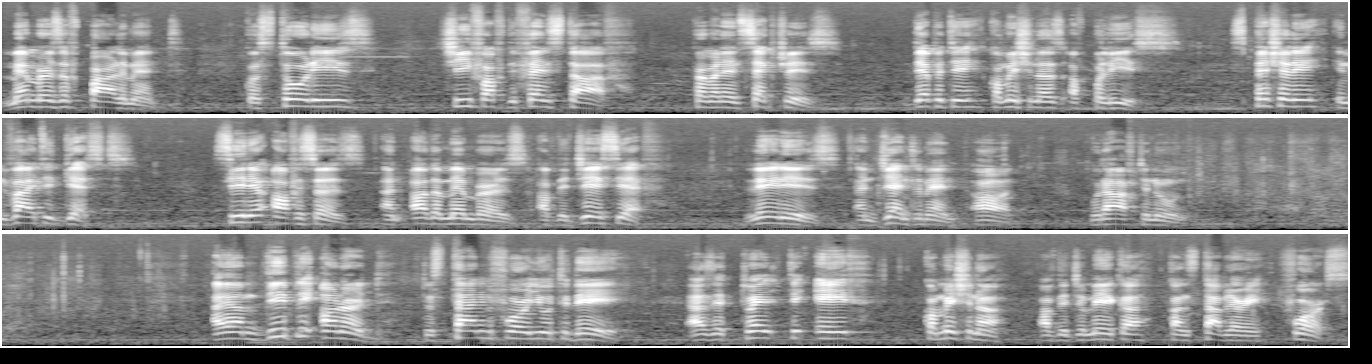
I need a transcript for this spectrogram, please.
members of Parliament, custodes, Chief of Defense Staff, Permanent Secretaries, Deputy Commissioners of Police, specially invited guests, senior officers, and other members of the JCF, ladies and gentlemen all, good afternoon. I am deeply honored to stand before you today as the 28th Commissioner of the Jamaica Constabulary Force.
